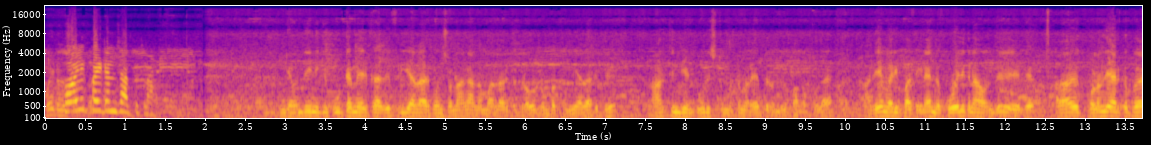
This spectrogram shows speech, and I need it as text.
போயிட்டு கோயிலுக்கு போயிட்டு வந்து சாப்பிட்டுக்கலாம். இங்கே வந்து இன்றைக்கி கூட்டமே இருக்காது. ஃப்ரீயாக தான் இருக்கும்னு சொன்னாங்க. அந்த மாதிரி தான் இருக்குது க்ரௌட் ரொம்ப கம்மியாக தான் இருக்குது நார்த் இந்தியன் டூரிஸ்ட் மட்டும் நிறைய பேர் வந்திருப்பாங்க போல். அதே மாதிரி பார்த்தீங்கன்னா இந்த கோயிலுக்கு நான் வந்து அதாவது குழந்தையா இருக்கப்ப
